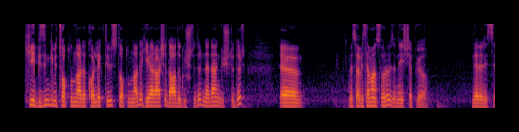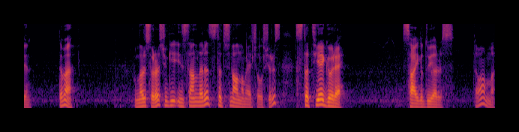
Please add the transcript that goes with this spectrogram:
Ki bizim gibi toplumlarda, kolektivist toplumlarda hiyerarşi daha da güçlüdür. Neden güçlüdür? Ee, mesela biz hemen soruyoruz ya ne iş yapıyor? Nerelisin? Değil mi? Bunları sorarız çünkü insanların statüsünü anlamaya çalışırız. Statüye göre saygı duyarız. Tamam mı?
